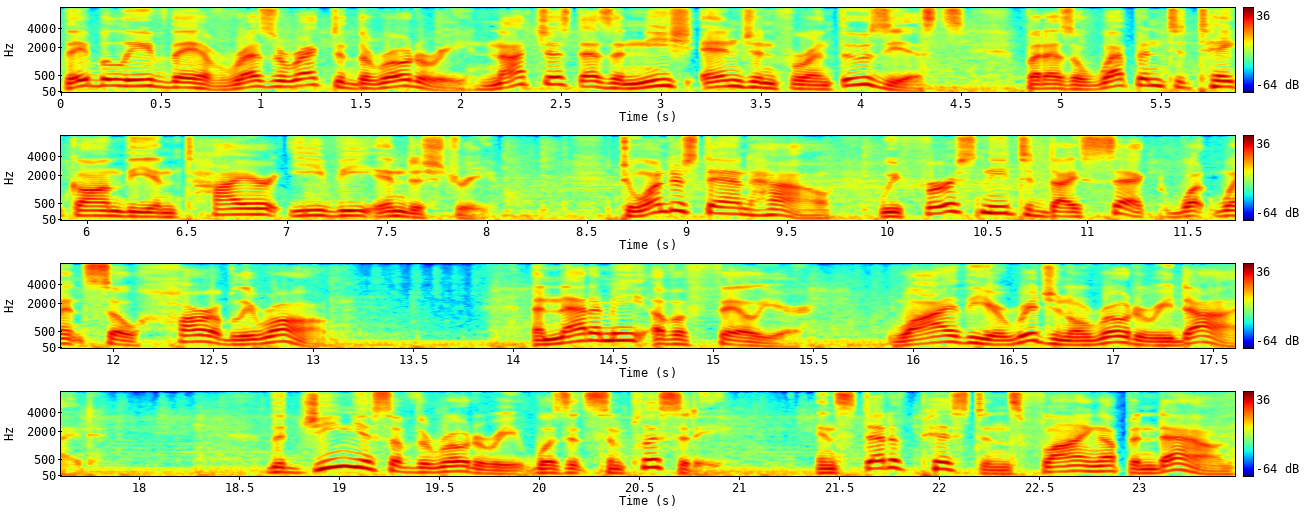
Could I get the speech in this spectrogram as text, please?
They believe they have resurrected the rotary, not just as a niche engine for enthusiasts, but as a weapon to take on the entire EV industry. To understand how, we first need to dissect what went so horribly wrong. Anatomy of a failure. Why the original rotary died. The genius of the rotary was its simplicity. Instead of pistons flying up and down,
